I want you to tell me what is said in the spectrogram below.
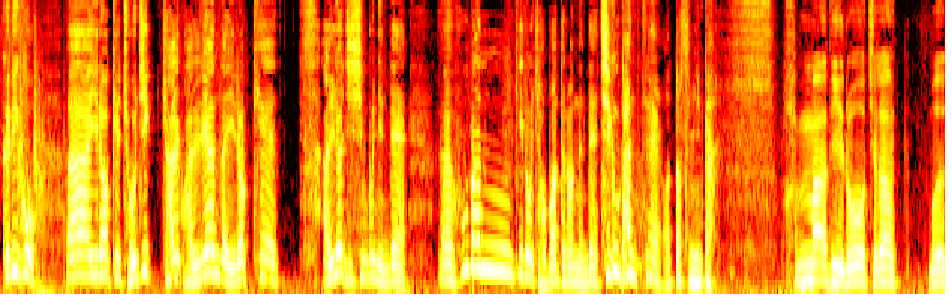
그리고 아, 이렇게 조직 잘 관리한다 이렇게 알려지신 분인데 어, 후반기로 접어들었는데 지금 판태 어떻습니까? 한마디로 제가 뭐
